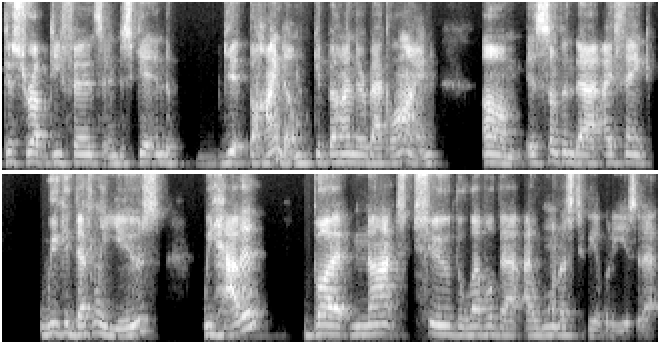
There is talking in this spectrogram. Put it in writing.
disrupt defense and just get into get behind them, get behind their back line, um, is something that I think we could definitely use. We have it, but not to the level that I want us to be able to use it at.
